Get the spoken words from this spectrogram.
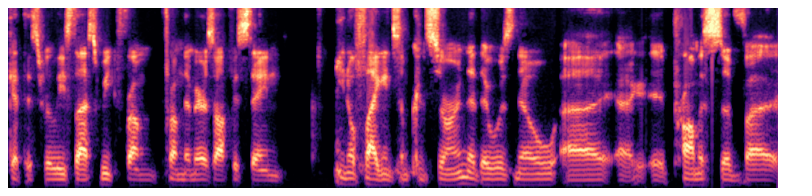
get this release last week from from the mayor's office saying you know, flagging some concern that there was no uh, uh, promise of uh,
